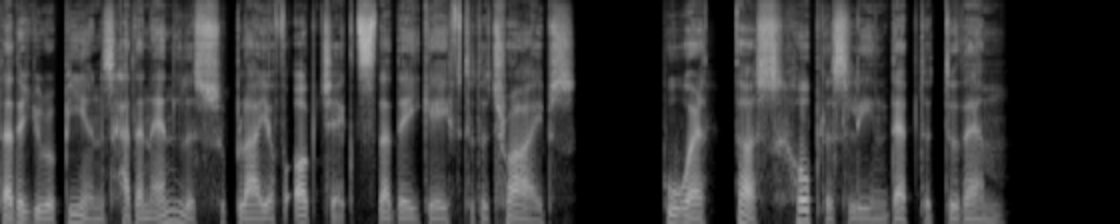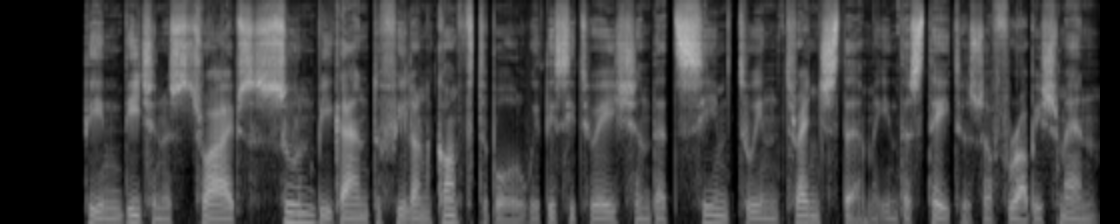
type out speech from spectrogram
that the Europeans had an endless supply of objects that they gave to the tribes, who were thus hopelessly indebted to them. The indigenous tribes soon began to feel uncomfortable with the situation that seemed to entrench them in the status of rubbish men.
